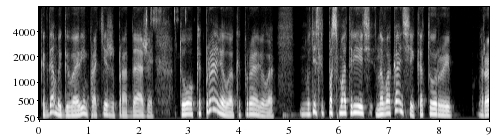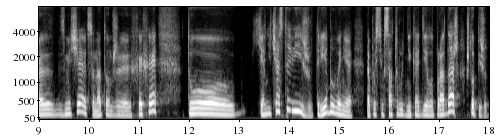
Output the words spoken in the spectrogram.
когда мы говорим про те же продажи, то, как правило, как правило, вот если посмотреть на вакансии, которые размещаются на том же ХХ, то я не часто вижу требования, допустим, сотрудника отдела продаж, что пишут?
